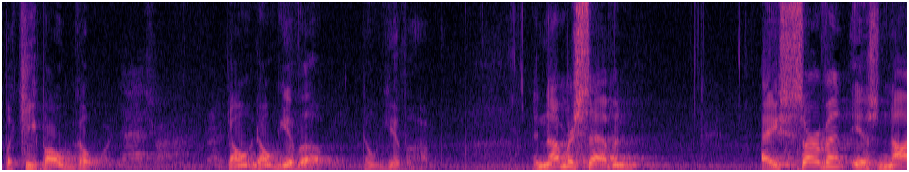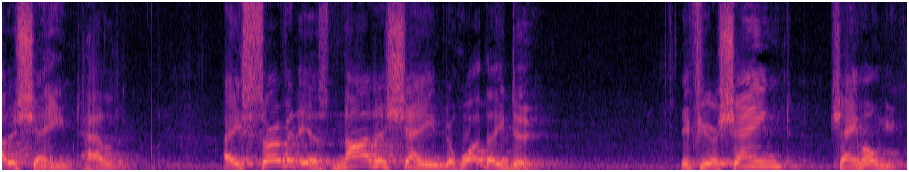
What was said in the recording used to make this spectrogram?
But keep on going. That's right. Don't, don't give up. Don't give up. And number seven, a servant is not ashamed. Hallelujah. A servant is not ashamed of what they do. If you're ashamed, shame on you.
